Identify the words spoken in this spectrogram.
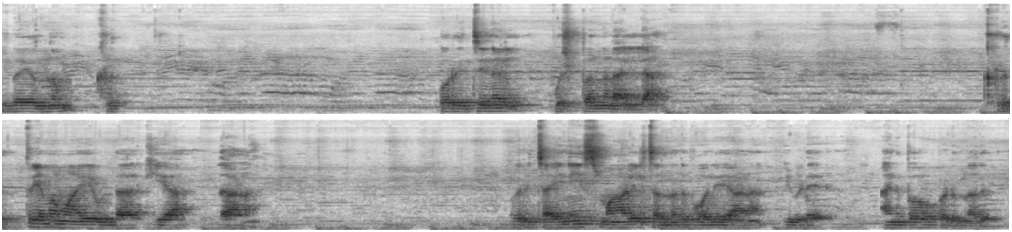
ഇവയൊന്നും ഒറിജിനൽ പുഷ്പങ്ങളല്ല. കൃത്രിമമായി ഉണ്ടാക്കിയതാണ്. ഒരു ചൈനീസ് മാളിൽ ചെന്നതുപോലെയാണ് ഇവിടെ അനുഭവപ്പെടുന്നത്.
